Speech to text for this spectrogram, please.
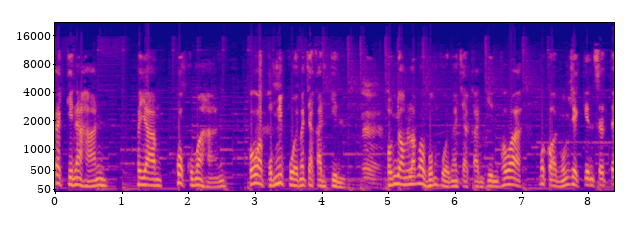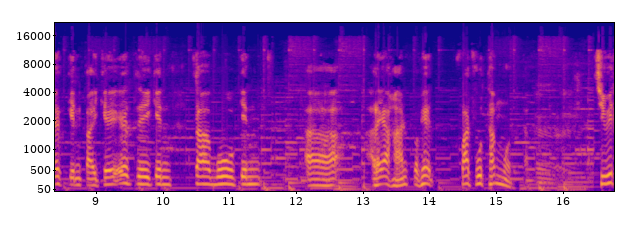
ก็กินอาหารพยายามควบคุมอาหาร เพราะว่าผมนี่ป่วยมาจากการกินอ่าผมยอมรับว่าผมป่วยมาจากการกิน เพราะว่าเมื่อก่อนผมจะกินสเต็กกินไก่เคเอฟซีกินซาบูกินอ่าอะไรอาหารประเภทฟาสต์ฟู้ดทั้งหมดครับอ่าชีวิต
